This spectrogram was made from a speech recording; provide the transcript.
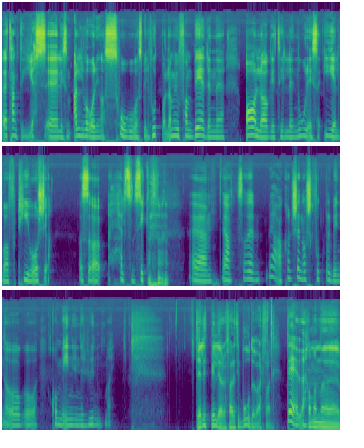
Jeg tenkte jøss, er liksom 11-åringer så gode å spille fotball? De er jo faen bedre enn eh, A-laget til Nordreisa IL var for 20 år siden. Altså helt sånn sykt. Eh, ja, så det, ja, kanskje norsk fotball begynner å, å komme inn under huden på meg. Det er litt billigere å fære til Bodø, i hvert fall. Det er det. Kan man uh,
